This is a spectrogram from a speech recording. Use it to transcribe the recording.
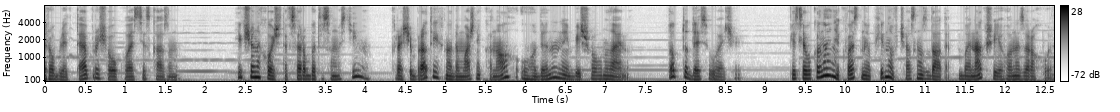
і роблять те, про що у квесті сказано. Якщо не хочете все робити самостійно, краще брати їх на домашніх каналах у години найбільшого онлайну, тобто десь увечері. Після виконання квест необхідно вчасно здати, бо інакше його не зарахує.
